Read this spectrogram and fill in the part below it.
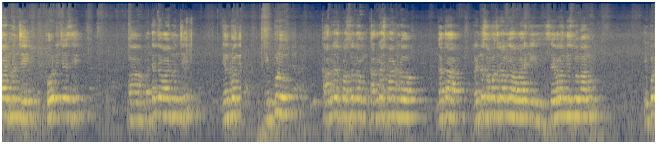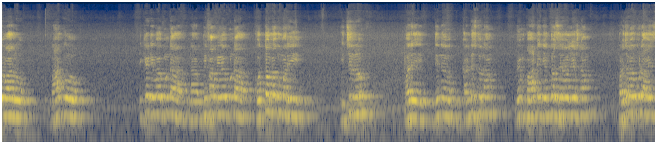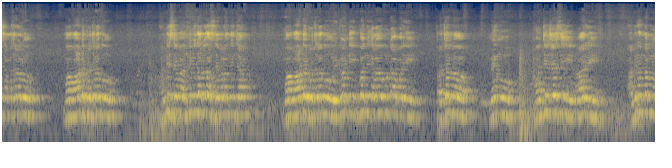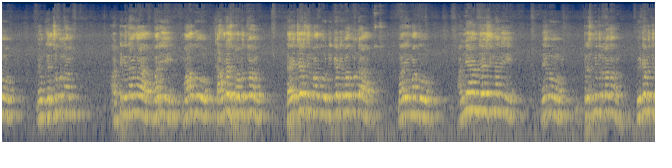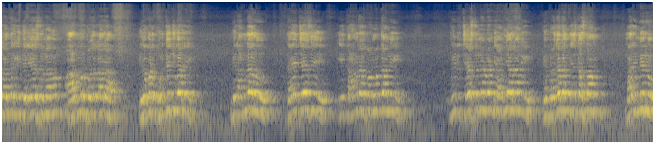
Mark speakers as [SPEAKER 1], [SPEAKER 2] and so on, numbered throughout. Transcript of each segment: [SPEAKER 1] Ward నుంచి పోటీ చేసి మా పద్దెనిమిది వార్డు నుంచి గెలుపొంది. ఇప్పుడు కాంగ్రెస్ ప్రస్తుతం కాంగ్రెస్ పార్టీలో గత రెండు సంవత్సరాలుగా వారికి సేవలు అందిస్తున్నాను. ఇప్పుడు వారు నాకు టికెట్ ఇవ్వకుండా నా బిఫామ్ ఇవ్వకుండా కొత్త వాళ్ళకు మరి ఇచ్చిర్రు. మరి దీన్ని ఖండిస్తున్నాం. మేము పార్టీకి ఎంతో సేవలు చేసినాం. ప్రజలకు కూడా ఐదు సంవత్సరాలు మా వార్డు ప్రజలకు అన్ని సేవ అన్ని విధాలుగా సేవలు అందించాం మా వార్డు ప్రజలకు ఎటువంటి ఇబ్బంది కలగకుండా మరి ప్రజల్లో మేము మంచి చేసి వారి అభినందనను మేము గెలుచుకున్నాం. అట్టి విధంగా మరి మాకు కాంగ్రెస్ ప్రభుత్వం దయచేసి మాకు టికెట్ ఇవ్వకుండా మరి మాకు అన్యాయం చేసిందని నేను ప్రెస్ మిత్రులుగా మీడియా మిత్రులందరికీ తెలియజేస్తున్నాను. ఆర్మూరు ప్రజలారా ఇది ఒకటి గుర్తించుకోండి. మీరందరూ దయచేసి ఈ కాంగ్రెస్ ప్రభుత్వాన్ని వీరు చేస్తున్నటువంటి అన్యాయాన్ని మేము ప్రజలకు తీసుకొస్తాం. మరి మీరు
